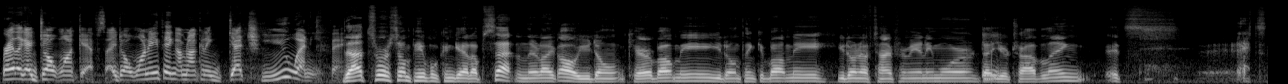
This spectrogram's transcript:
right? Like, I don't want gifts. I don't want anything. I'm not going to get you anything. That's where some people can get upset and they're like, "Oh, you don't care about me, you don't think about me, you don't have time for me anymore that mm. you're traveling." It's it's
